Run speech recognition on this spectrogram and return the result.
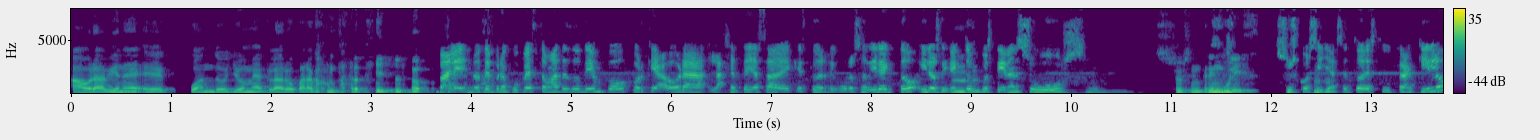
Ahora viene eh, cuando yo me aclaro para compartirlo. Vale, no te preocupes, tómate tu tiempo porque ahora la gente ya sabe que esto es riguroso directo y los directos uh -huh. pues tienen sus... Sus intríngulis. Sus, sus cosillas. Uh -huh. Entonces tú tranquilo,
